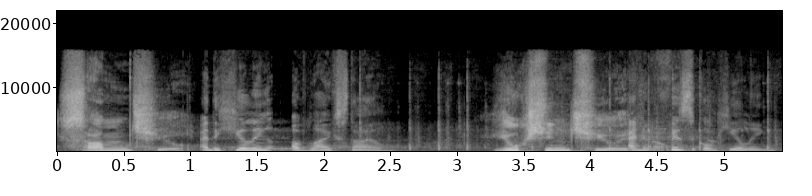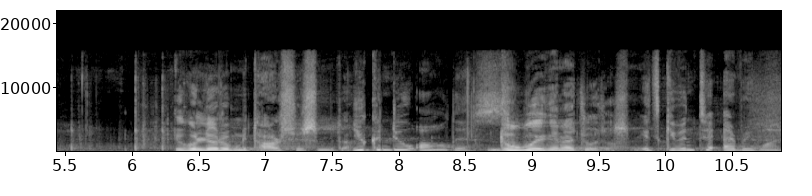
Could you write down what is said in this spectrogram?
삶 치유, and the healing of lifestyle 육신 치유 이렇게 and 나옵니다. physical healing. 이걸 여러분이 다 할 수 있습니다. You can do all this. 누구에게나 주어졌습니다. It's given to everyone.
